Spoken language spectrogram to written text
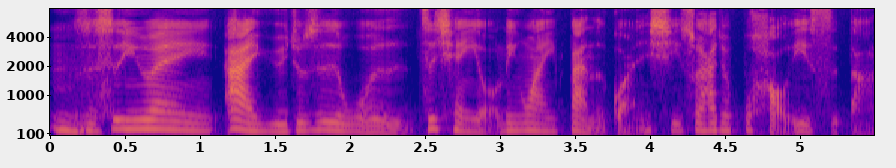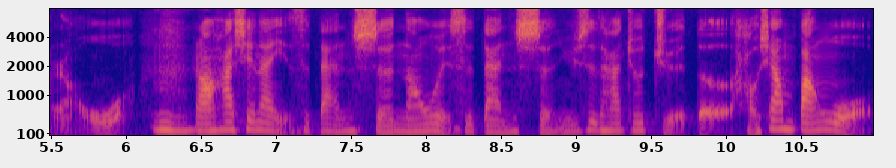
嗯只是因为碍于就是我之前有另外一半的关系，所以他就不好意思打扰我。嗯，然后他现在也是单身，然后我也是单身，于是他就觉得好像帮我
